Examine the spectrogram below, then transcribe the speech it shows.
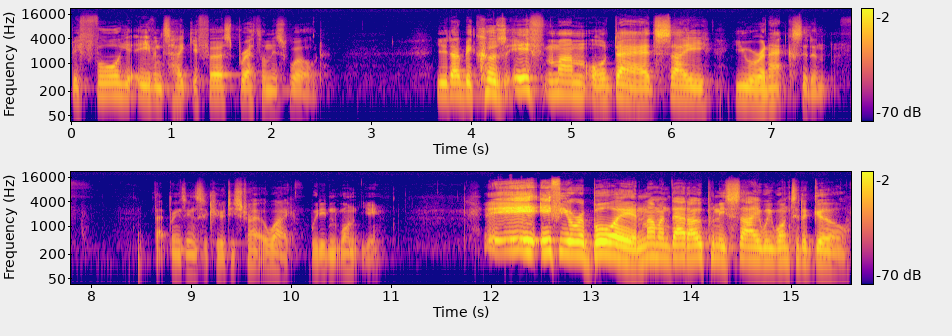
before you even take your first breath on this world. You know, because if mum or dad say you were an accident, that brings insecurity straight away. We didn't want you. If you're a boy and mum and dad openly say we wanted a girl,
